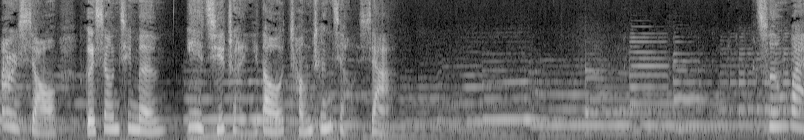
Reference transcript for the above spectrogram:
二小和乡亲们一起转移到长城脚下。村外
